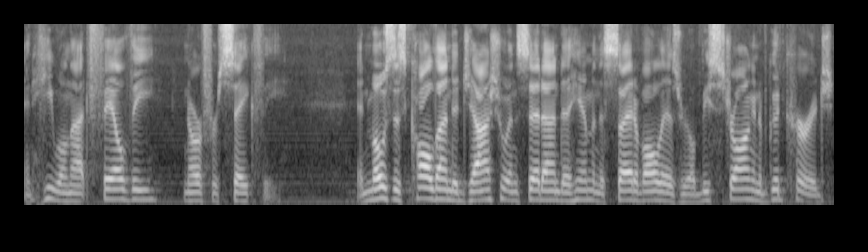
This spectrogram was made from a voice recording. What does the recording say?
and he will not fail thee nor forsake thee. And Moses called unto Joshua and said unto him in the sight of all Israel, Be strong and of good courage,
